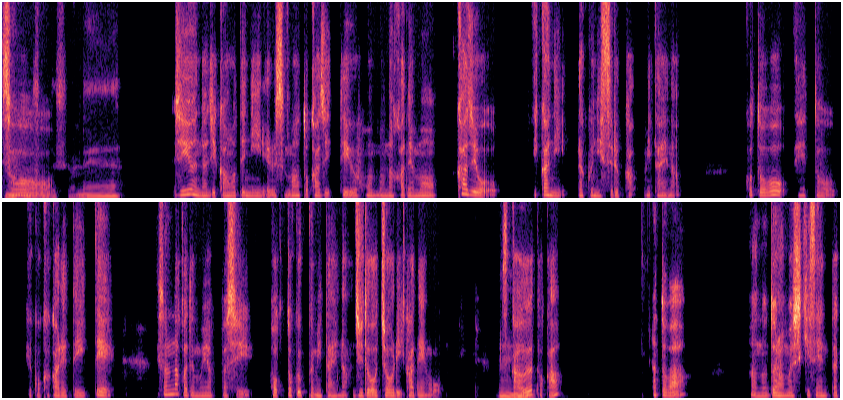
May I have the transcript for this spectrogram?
そう,、んそうですよね。自由な時間を手に入れるスマート家事っていう本の中でも、家事をいかに楽にするかみたいなことを、えっ、と、結構書かれていて、その中でもやっぱし、ホットクックみたいな自動調理家電を使んうとか、あとはあのドラム式洗濯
